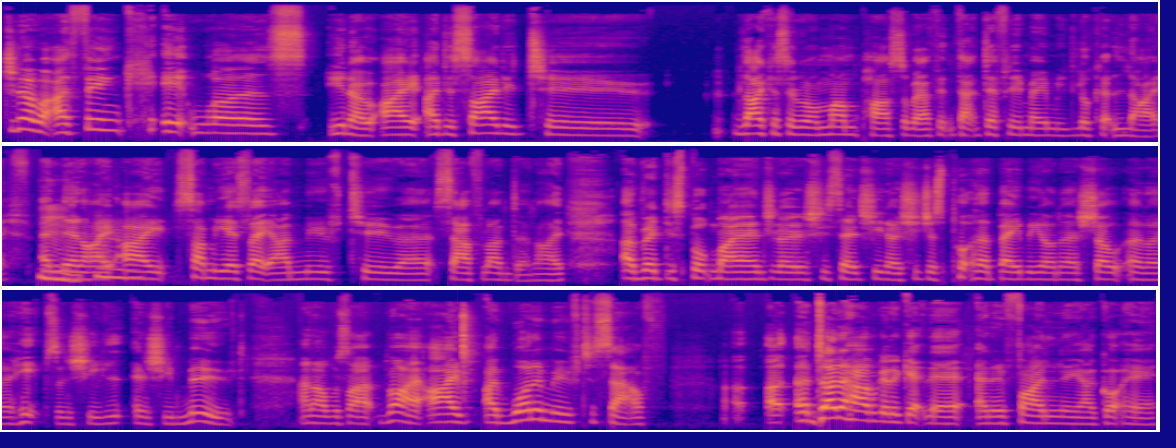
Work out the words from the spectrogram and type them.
Do you know what? I think it was, you know, I, I decided to, like I said, when my mum passed away, I think that definitely made me look at life. And then I, I, some years later, I moved to uh, South London. I, I read this book, Maya Angelou, and she said, she, you know, she just put her baby on her shoulder, on her hips, and she, and she moved. And I was like, right, I, I want to move to South. I, I don't know how I'm going to get there. And then finally I got here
